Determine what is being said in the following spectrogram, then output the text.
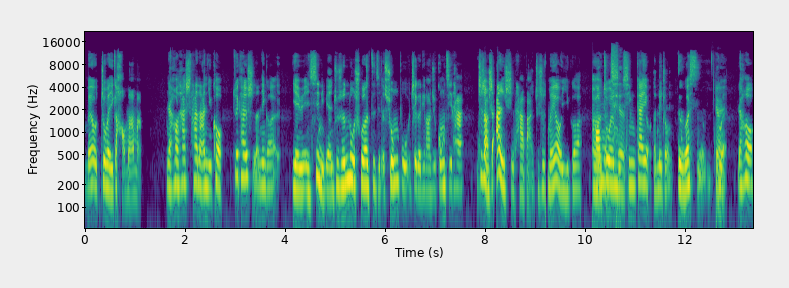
没有作为一个好妈妈。然后他是他拿尼寇最开始的那个演员戏里面，就是露出了自己的胸部这个地方去攻击他，至少是暗示他吧，就是没有一个呃作为母亲该有的那种德行。对。然后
